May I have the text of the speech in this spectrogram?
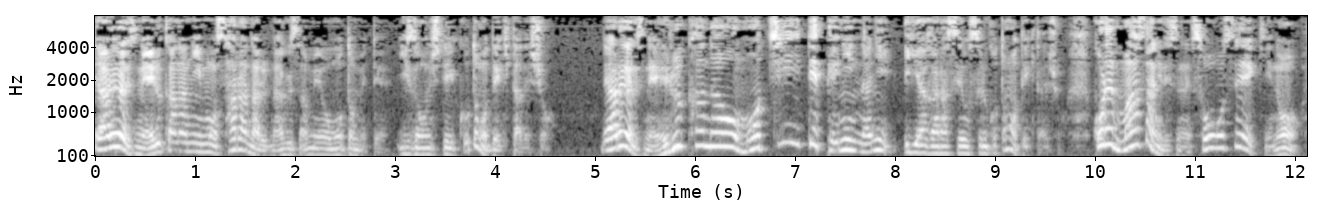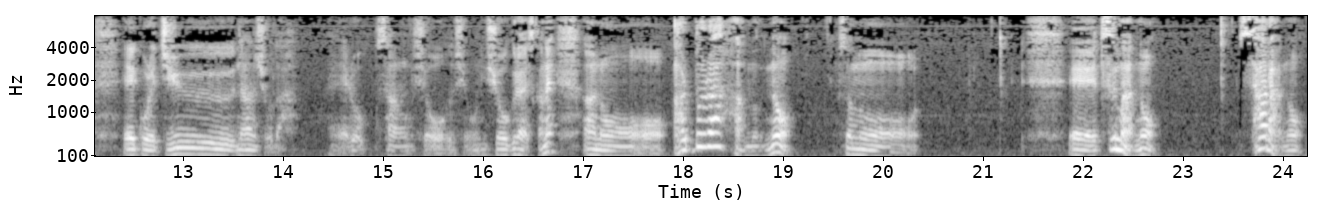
で、あるいはですね、エルカナにもさらなる慰めを求めて依存していくこともできたでしょう。で、あるいはですね、エルカナを用いてペニンナに嫌がらせをすることもできたでしょう。これまさにですね、創世記の、えー、これ十何章だ。えー、3章、4章ぐらいですかね。あのー、アブラハムの、その、えー、妻のサラの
